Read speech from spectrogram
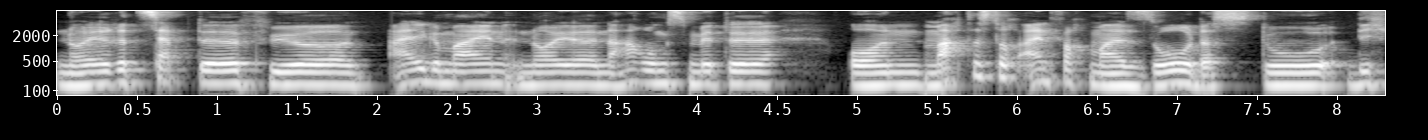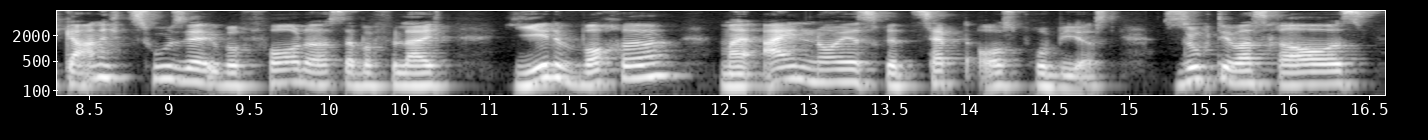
neue Rezepte, für allgemein neue Nahrungsmittel. Und mach es doch einfach mal so, dass du dich gar nicht zu sehr überforderst, aber vielleicht jede Woche mal ein neues Rezept ausprobierst. Such dir was raus,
